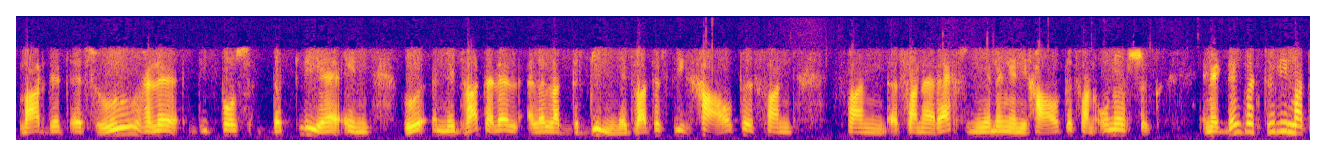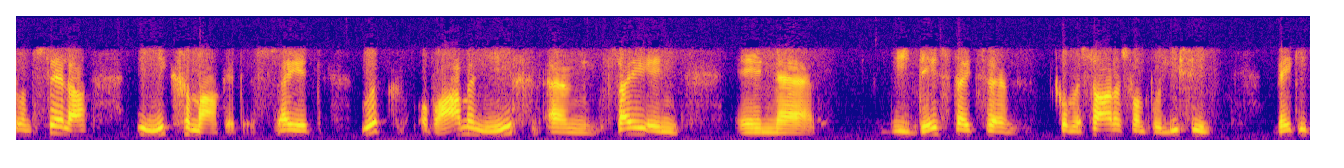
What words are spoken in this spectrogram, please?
maar dit is hoe hulle die pos beklee en hoe met wat hulle hulle laat bedien, met wat is die gehalte van van van 'n regsmening en die gehalte van ondersoek. En ek dink wat Tuli Matonsela uniek gemaak het, sy het ook op haar manier ehm um, sy en en uh die destydse kommissaris van polisie Becky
